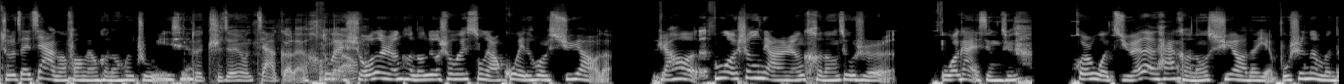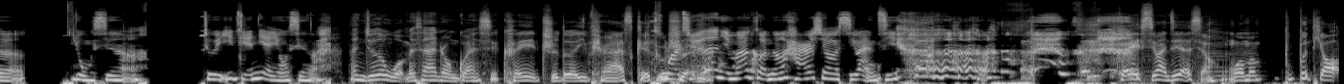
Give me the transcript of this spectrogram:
就是在价格方面我可能会注意一些。对，直接用价格来衡量对，熟的人可能就稍微送点贵的或者需要的，然后陌生点儿的人可能就是我感兴趣的，或者我觉得他可能需要的也不是那么的用心啊，就一点点用心啊。那你觉得我们现在这种关系可以值得一瓶 SK two 我？觉得 你们可能还是需要洗碗机。可以，洗碗机也行，我们不不挑，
